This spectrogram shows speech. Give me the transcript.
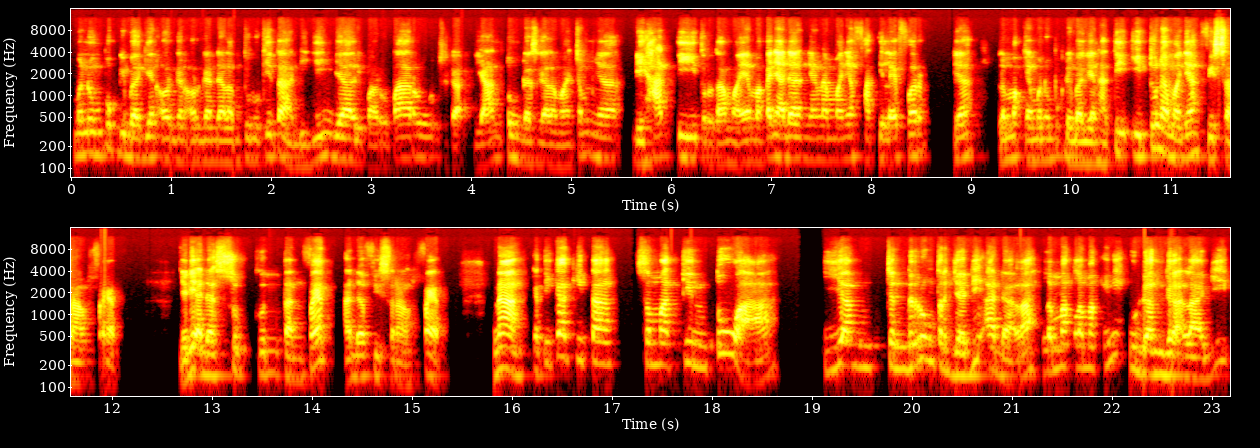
menumpuk di bagian organ-organ dalam tubuh kita, di ginjal, di paru-paru, juga jantung dan segala macamnya, di hati terutama ya. Makanya ada yang namanya fatty liver ya, lemak yang menumpuk di bagian hati itu namanya visceral fat. Jadi ada subcutaneous fat, ada visceral fat. Nah, ketika kita semakin tua, yang cenderung terjadi adalah lemak-lemak ini udah nggak lagi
